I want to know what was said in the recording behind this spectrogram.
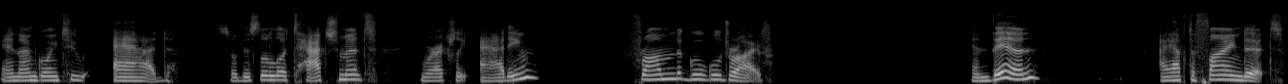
and I'm going to add. So this little attachment, we're actually adding from the Google Drive. And then I have to find it.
